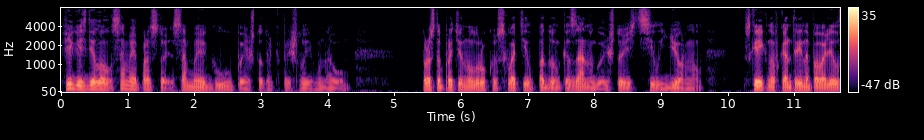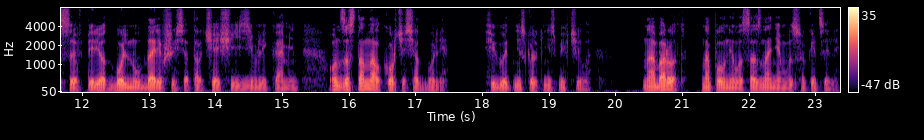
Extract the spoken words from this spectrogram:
Фига сделал самое простое, самое глупое, что только пришло ему на ум. Просто протянул руку, схватил подонка за ногу и, что есть силы, дернул. Вскрикнув, Контрина повалился вперед, больно ударившись о торчащий из земли камень. Он застонал, корчась от боли. Фигу это нисколько не смягчило. Наоборот, наполнило сознанием высокой цели.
